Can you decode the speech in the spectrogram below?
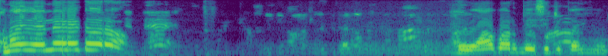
ஆனா இது என்ன ரேட் வரும்? வியாபாரம் பேசிட்டு இருக்காங்க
